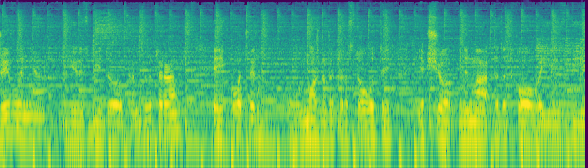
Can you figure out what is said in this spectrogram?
живлення, USB до комп'ютера. Цей отвір можна використовувати, якщо нема додаткового USB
